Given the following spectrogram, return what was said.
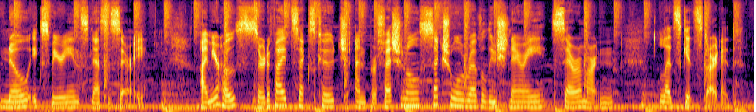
No experience necessary. I'm your host, certified sex coach, and professional sexual revolutionary, Sarah Martin. Let's get started.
